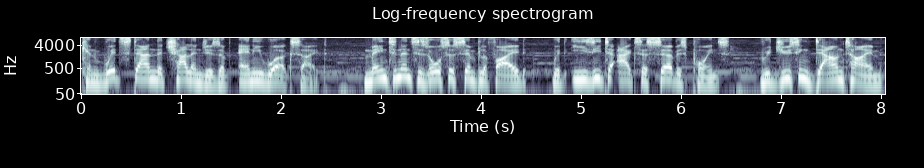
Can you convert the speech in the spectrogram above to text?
can withstand the challenges of any worksite. Maintenance is also simplified with easy-to-access service points, reducing downtime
